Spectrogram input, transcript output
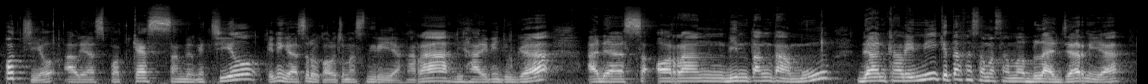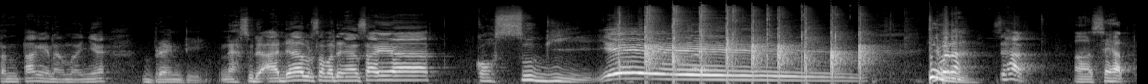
Pocil alias podcast sambil ngecil ini nggak seru kalau cuma sendiri ya karena di hari ini juga ada seorang bintang tamu dan kali ini kita akan sama-sama belajar nih ya tentang yang namanya branding. Nah sudah ada bersama dengan saya Kosugi. Yeay! Gimana? Sehat? Uh, sehat.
